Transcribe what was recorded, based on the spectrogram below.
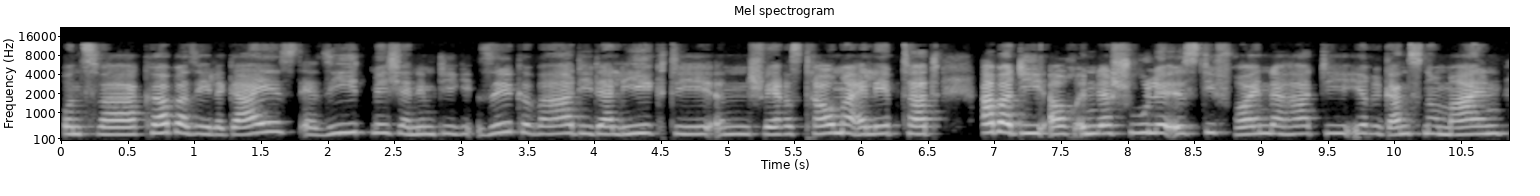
und zwar Körper, Seele, Geist. Er sieht mich, er nimmt die Silke wahr, die da liegt, die ein schweres Trauma erlebt hat, aber die auch in der Schule ist, die Freunde hat, die ihre ganz normalen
